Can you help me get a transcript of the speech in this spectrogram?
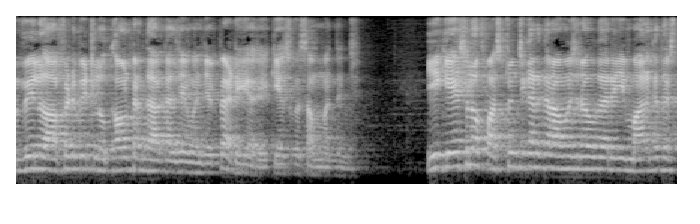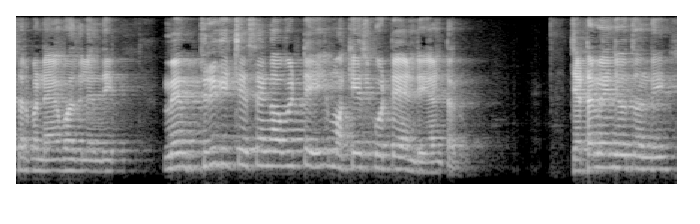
వీళ్ళు అఫిడవిట్లు కౌంటర్ దాఖలు చేయమని చెప్పి అడిగారు ఈ కేసుకు సంబంధించి. ఈ కేసులో ఫస్ట్ నుంచి కనుక రామోజీరావు గారు ఈ మార్గదర్శి తరపున న్యాయవాదులు ఏంది? మేము తిరిగి ఇచ్చేసాం కాబట్టి మా కేసు కొట్టేయండి అంటారు. చట్టం ఏం చెబుతుంది?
